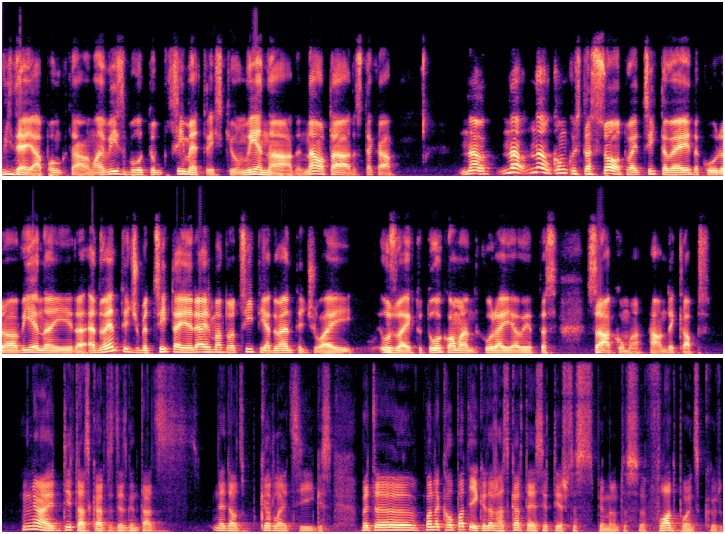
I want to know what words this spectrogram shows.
vidējā punktā. Un lai viss būtu simetriski un vienādi, nav tādas tā kā. Nav, nav, nav konkursas sot vai cita veida, kur uh, viena ir advantage, bet citai ir jāizmanto citi advantage, lai uzveiktu to komandu, kurai jau ir tas sākuma handicaps. Jā, ir tās kartes diezgan tādas nedaudz garlaicīgas. Bet uh, man atkal patīk, ka dažās kartēs ir tieši tas, piemēram, tas uh, flood points, kur,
